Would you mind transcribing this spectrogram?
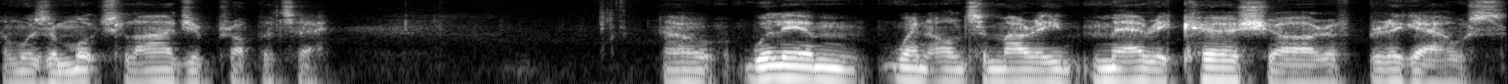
and was a much larger property. Now, William went on to marry Mary Kershaw of Brighouse,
